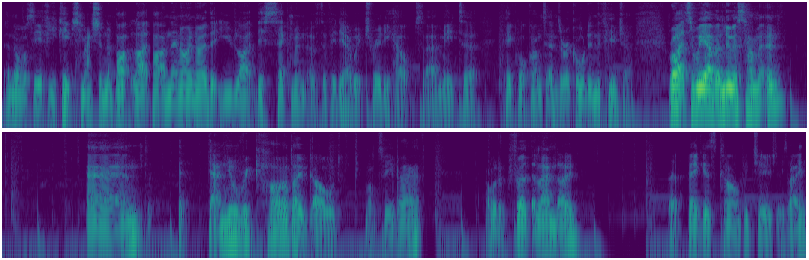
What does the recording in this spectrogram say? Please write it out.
And obviously, if you keep smashing the like button, then I know that you like this segment of the video, which really helps uh, me to pick what content to record in the future. Right, so we have a Lewis Hamilton and a Daniel Ricciardo gold. Not too bad. I would have preferred the Lando. But beggars can't be choosers, eh?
